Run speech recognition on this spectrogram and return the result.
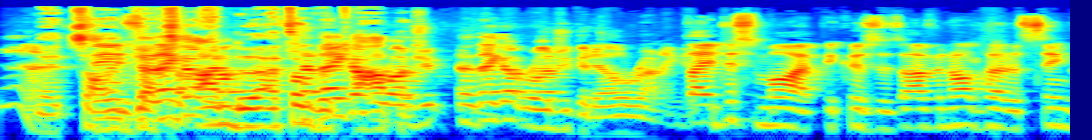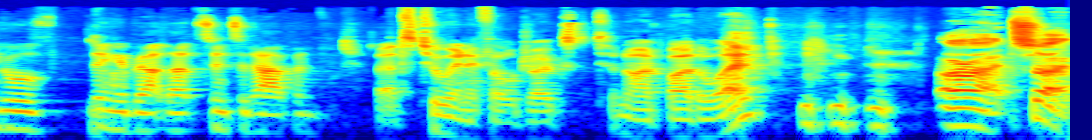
Yeah. That's, I think So that's they got, under, that's have under they the got carpet. Roger? Have they got Roger Goodell running it? They just might because I've not heard a single thing about that since it happened. That's two NFL jokes tonight, by the way. All right, so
